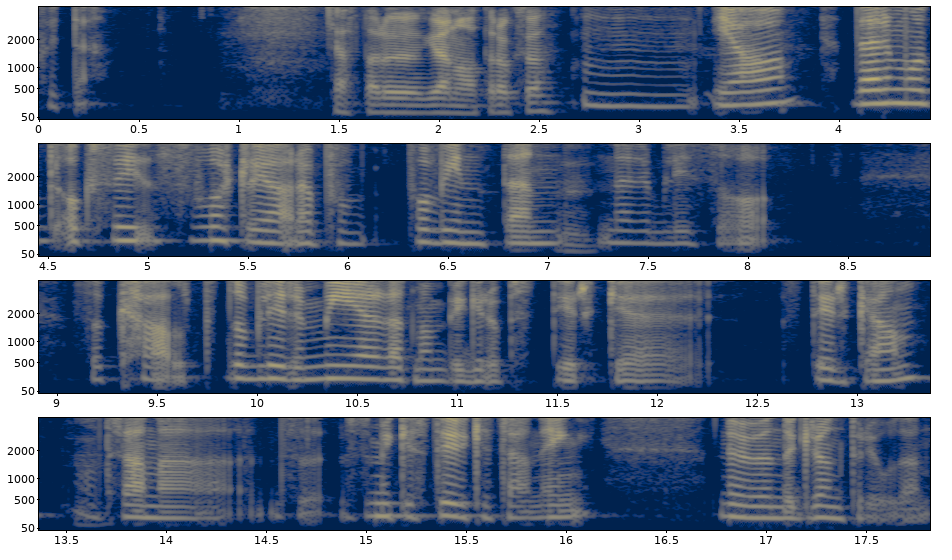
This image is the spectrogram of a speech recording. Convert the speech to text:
skytte. Kastar du granater också? Mm, ja, däremot också svårt att göra på, på vintern Mm. när det blir så, så kallt. Då blir det mer att man bygger upp styrke, styrkan och tränar så, så mycket styrketräning nu under grundperioden.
